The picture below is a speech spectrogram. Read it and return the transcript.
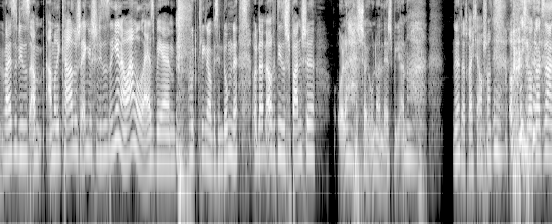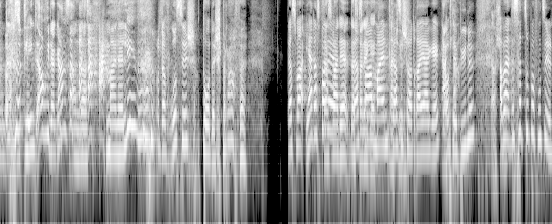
weißt du, dieses am, amerikanisch-englische, dieses, you know, I'm a lesbian. Gut, klingt auch ein bisschen dumm, ne? Und dann auch dieses spanische, hola, soy una lesbiana. Ne, das reicht ja auch schon. Und, Ich wollte gerade sagen, das klingt auch wieder ganz anders. Meine Liebe. und auf Russisch Todesstrafe. Das war, ja, das war Das der, war der- das war der Gag, mein klassischer Dreier-Gag Ja, auf der. Bühne. Ja. Aber das hat super funktioniert.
